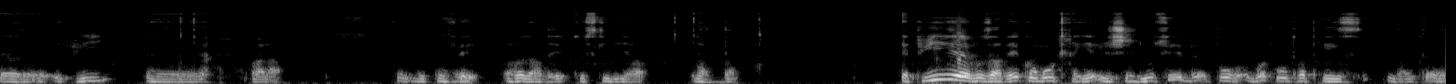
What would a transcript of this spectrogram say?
et puis, voilà. Vous pouvez regarder tout ce qu'il y a là-dedans. Et puis, euh, vous avez comment créer une chaîne YouTube pour votre entreprise. Donc euh,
